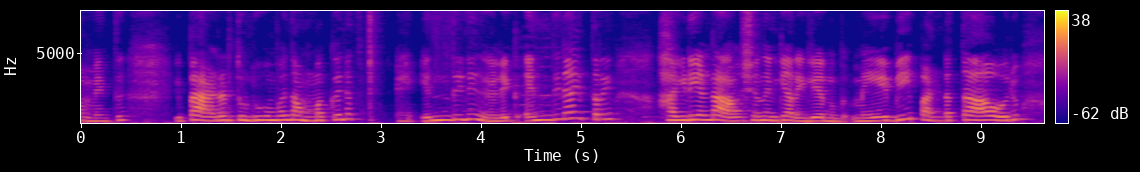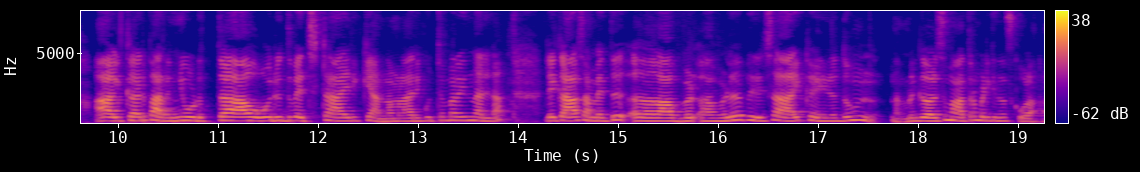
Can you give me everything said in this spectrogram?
സമയത്ത് ഈ പാഡ് എടുത്തുകൊണ്ട് പോകുമ്പോൾ നമുക്ക് തന്നെ എന്തിന്? ലൈക്ക് എന്തിനാ ഇത്രയും ഹൈഡ് ചെയ്യേണ്ട ആവശ്യമെന്ന് എനിക്ക് അറിയില്ലായിരുന്നു മേ ബി പണ്ടത്തെ ആ ഒരു ആൾക്കാർ പറഞ്ഞു കൊടുത്ത ആ ഒരു ഇത് വെച്ചിട്ടായിരിക്കാം. നമ്മളാരും കുറ്റം പറയുന്നതല്ല. ലൈക്ക് ആ സമയത്ത് അവൾ അവൾ പീരീഡ്സ് ആയി കഴിഞ്ഞതും നമ്മൾ ഗേൾസ് മാത്രം പഠിക്കുന്ന സ്കൂളാണ്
